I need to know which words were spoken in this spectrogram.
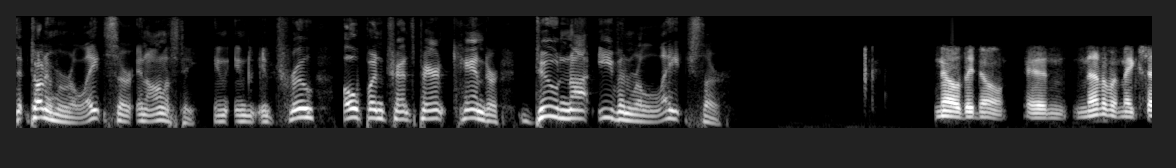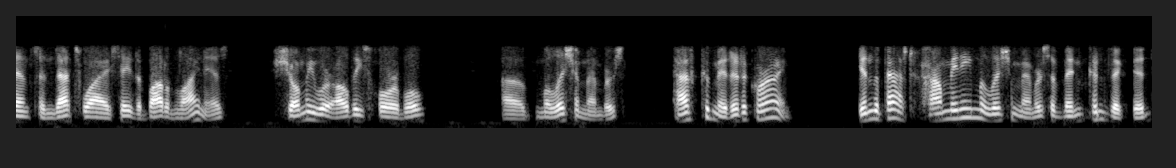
that don't even relate, sir, in honesty, in, in, in true, open, transparent candor, do not even relate, sir. No, they don't. And none of it makes sense. And that's why I say the bottom line is show me where all these horrible uh, militia members have committed a crime. In the past, how many militia members have been convicted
